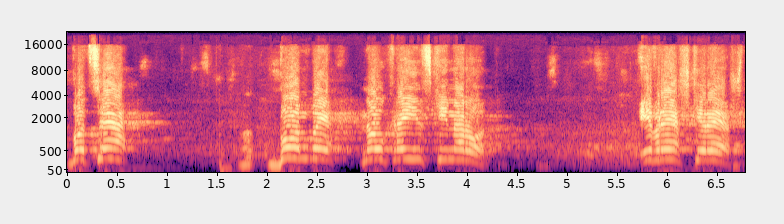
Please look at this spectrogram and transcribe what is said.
бо це бомби на український народ. І врешті-решт,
